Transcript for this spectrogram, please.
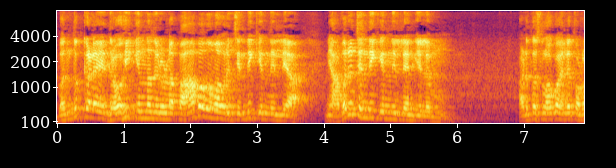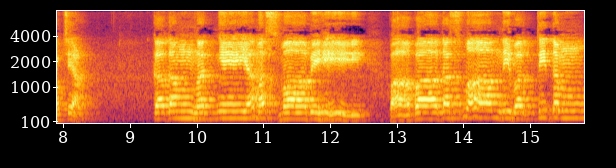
ബന്ധുക്കളെ ദ്രോഹിക്കുന്നതിലുള്ള പാപവും അവർ ചിന്തിക്കുന്നില്ല. ഇനി അവർ ചിന്തിക്കുന്നില്ലെങ്കിലും അടുത്ത ശ്ലോകം അതിന്റെ തുടർച്ചയാണ്. കഥം നിവർത്തിതം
